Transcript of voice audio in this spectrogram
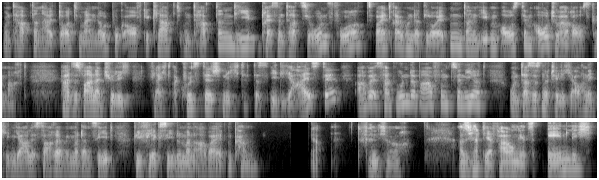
und habe dann halt dort mein Notebook aufgeklappt und habe dann die Präsentation vor 200, 300 Leuten dann eben aus dem Auto heraus gemacht. Ja, das war natürlich vielleicht akustisch nicht das Idealste, aber es hat wunderbar funktioniert und das ist natürlich auch eine geniale Sache, wenn man dann sieht, wie flexibel man arbeiten kann. Ja, finde ich auch. Also ich hatte die Erfahrung jetzt ähnlich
